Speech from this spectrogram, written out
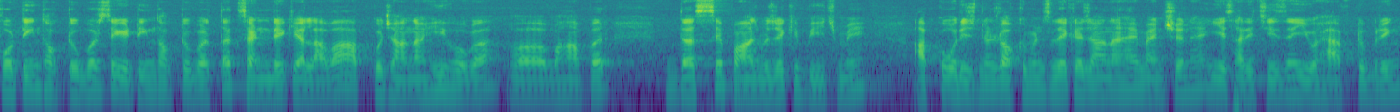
फोर्टीन अक्टूबर से एटीन अक्टूबर तक संडे के अलावा आपको जाना ही होगा वहाँ पर 10 से पाँच बजे के बीच में। आपको ओरिजिनल डॉक्यूमेंट्स लेकर जाना है मेंशन है, ये सारी चीज़ें यू हैव टू ब्रिंग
